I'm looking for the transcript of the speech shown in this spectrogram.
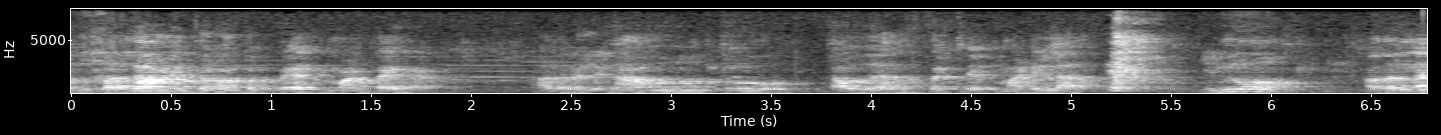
ಒಂದು ಬದಲಾವಣೆ ತರುವಂತ ಪ್ರಯತ್ನ ಮಾಡ್ತಾ ಇದ್ದಾರೆ. ಅದರಲ್ಲಿ ನಾವು ಅಂತೂ ಯಾವುದೇ ಹಸ್ತಕ್ಷೇಪ ಮಾಡಿಲ್ಲ. ಇನ್ನೂ ಅದನ್ನ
